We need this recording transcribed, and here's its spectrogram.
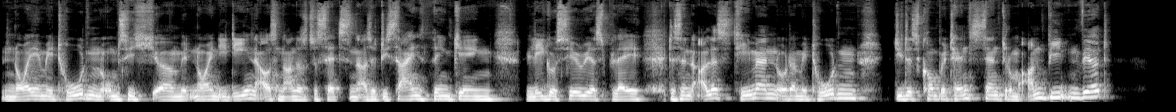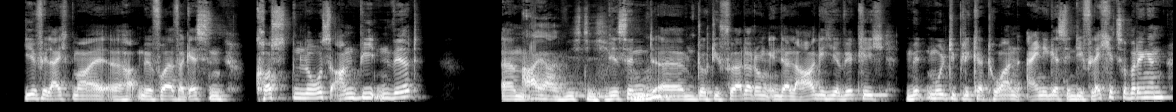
neue Methoden, um sich äh, mit neuen Ideen auseinanderzusetzen. Also Design Thinking, Lego Serious Play. Das sind alles Themen oder Methoden, die das Kompetenzzentrum anbieten wird. Hier vielleicht mal, äh, hatten wir vorher vergessen, kostenlos anbieten wird. Ähm, ah ja, wichtig. Wir sind mhm. ähm, durch die Förderung in der Lage, hier wirklich mit Multiplikatoren einiges in die Fläche zu bringen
